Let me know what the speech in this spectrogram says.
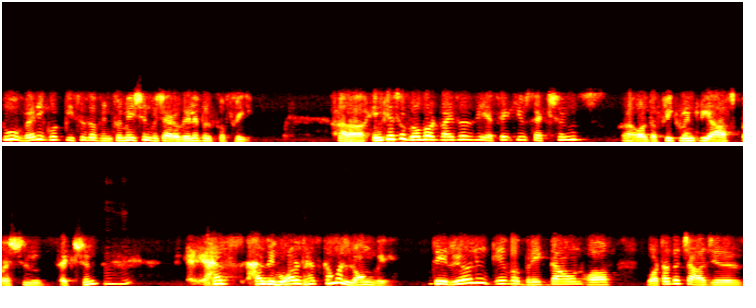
two very good pieces of information which are available for free. Uh, in case of robo advisors, the FAQ sections uh, or the frequently asked questions section mm-hmm. has has evolved, has come a long way. They really give a breakdown of what are the charges.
